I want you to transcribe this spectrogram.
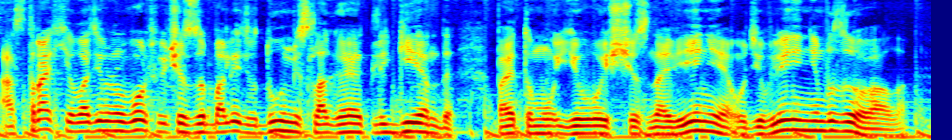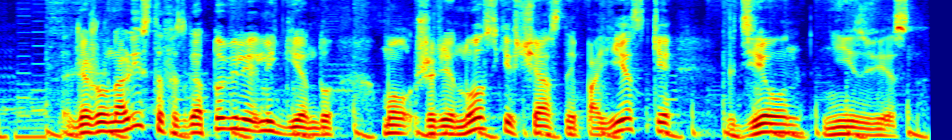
О страхе Владимира Вольфовича заболеть в Думе слагают легенды, поэтому его исчезновение удивления не вызывало. Для журналистов изготовили легенду, мол, Жириновский в частной поездке, где он, неизвестно.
